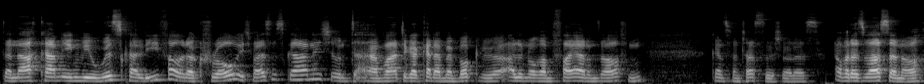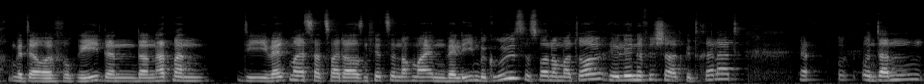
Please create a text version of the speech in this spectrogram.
danach kam irgendwie Wiz Khalifa oder Crow, ich weiß es gar nicht, und da hatte gar keiner mehr Bock, wir waren alle noch am Feiern und Saufen. Ganz fantastisch war das. Aber das war es dann auch mit der Euphorie, denn dann hat man die Weltmeister 2014 nochmal in Berlin begrüßt, es war nochmal toll, Helene Fischer hat getrellert, ja, und dann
